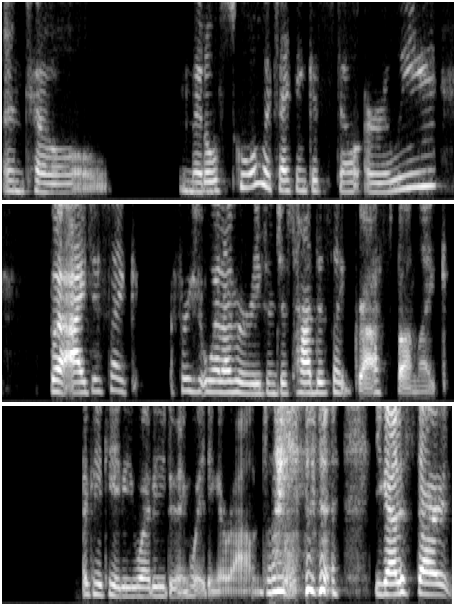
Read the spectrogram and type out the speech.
until middle school, which I think is still early. But I just like for whatever reason just had this like grasp on like okay katie what are you doing waiting around like you got to start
